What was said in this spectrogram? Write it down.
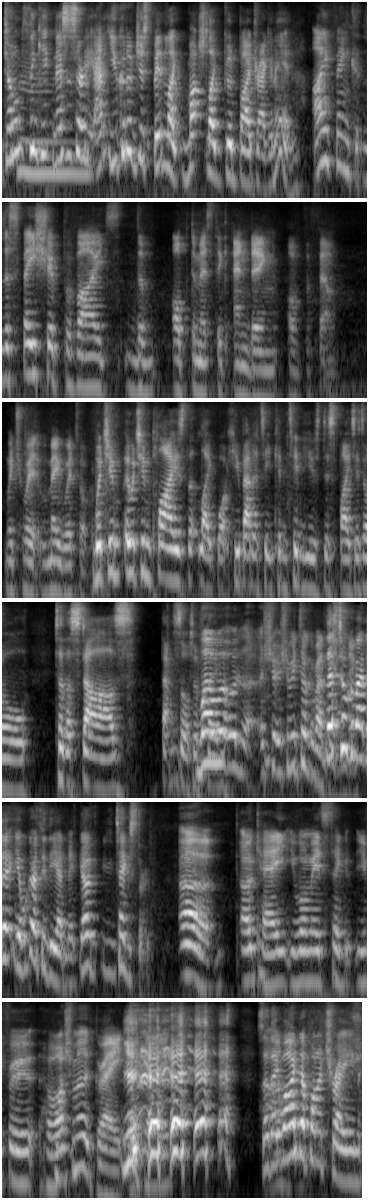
don't think it hmm. necessarily. Added, you could have just been like much like Goodbye Dragon Inn. I think the spaceship provides the optimistic ending of the film, which we maybe we're talking. which im- which implies that like what humanity continues despite it all to the stars. That sort of Well, thing. well, should, should we talk about? Let's talk ending? about it. Yeah, we'll go through the ending. Go, take us through. Oh, okay. You want me to take you through Hiroshima? Great. Okay. so they uh, wind up on a train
